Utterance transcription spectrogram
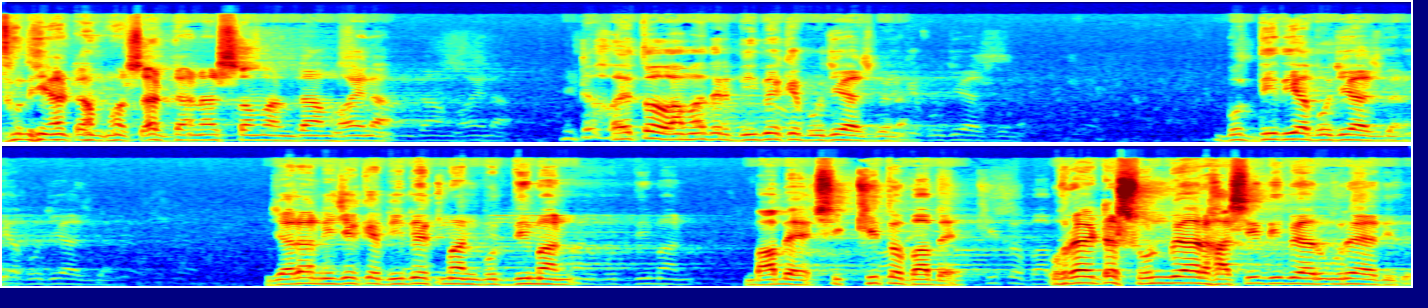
দুনিয়াটা মশার ডানার সমান দাম হয় না। এটা হয়তো আমাদের বিবেকে বুঝে আসবে না। বুদ্ধি দিয়া বুঝে আসবে না। যারা নিজেকে বিবেকমান, বুদ্ধিমান ভাবে, শিক্ষিত ভাবে, ওরা এটা শুনবে আর হাসি দিবে আর উড়াইয়া দিবে।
